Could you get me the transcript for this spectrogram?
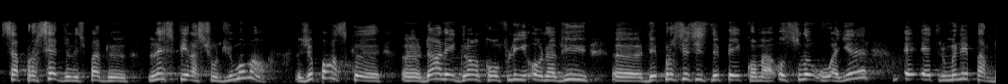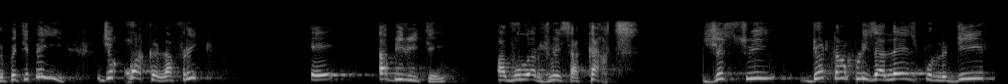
ça procède, n'est-ce pas, de l'inspiration du moment. Je pense que euh, dans les grands conflits, on a vu euh, des processus de paix comme à Oslo ou ailleurs être menés par de petits pays. Je crois que l'Afrique est habilitée à vouloir jouer sa carte. Je suis d'autant plus à l'aise pour le dire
